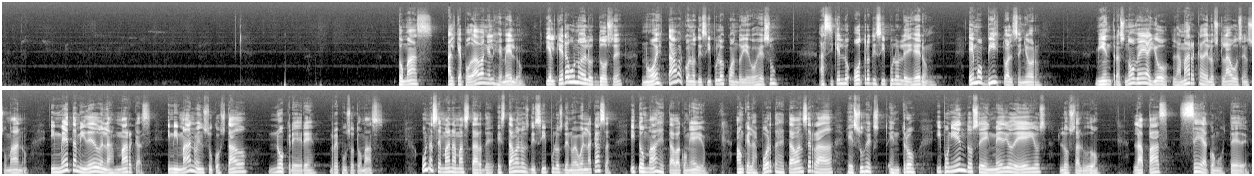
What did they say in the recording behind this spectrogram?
Tomás al que apodaban el gemelo, y el que era uno de los doce, no estaba con los discípulos cuando llegó Jesús. Así que los otros discípulos le dijeron, hemos visto al Señor. Mientras no vea yo la marca de los clavos en su mano, y meta mi dedo en las marcas y mi mano en su costado, no creeré, repuso Tomás. Una semana más tarde estaban los discípulos de nuevo en la casa y Tomás estaba con ellos. Aunque las puertas estaban cerradas, Jesús entró y poniéndose en medio de ellos, los saludó. La paz sea con ustedes.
